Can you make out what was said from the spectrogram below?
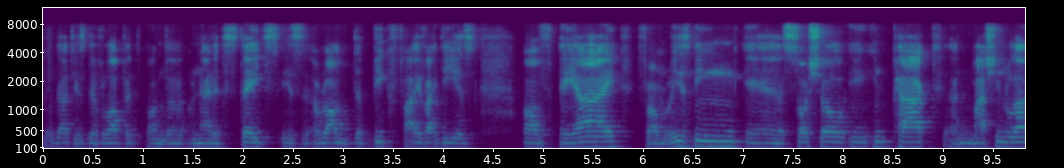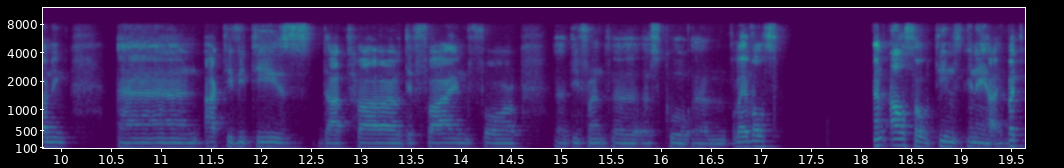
that is developed on the United States, is around the big five ideas of AI from reasoning, uh, social impact and machine learning and activities that are defined for uh, different uh, school um, levels and also Teens in AI. But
